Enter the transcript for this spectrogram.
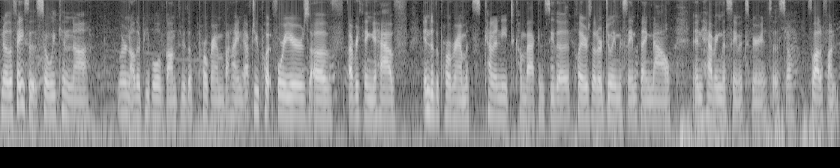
know the faces, so we can uh, learn other people have gone through the program behind. After you put four years of everything you have into the program, it's kind of neat to come back and see the players that are doing the same thing now and having the same experiences. So it's a lot of fun.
